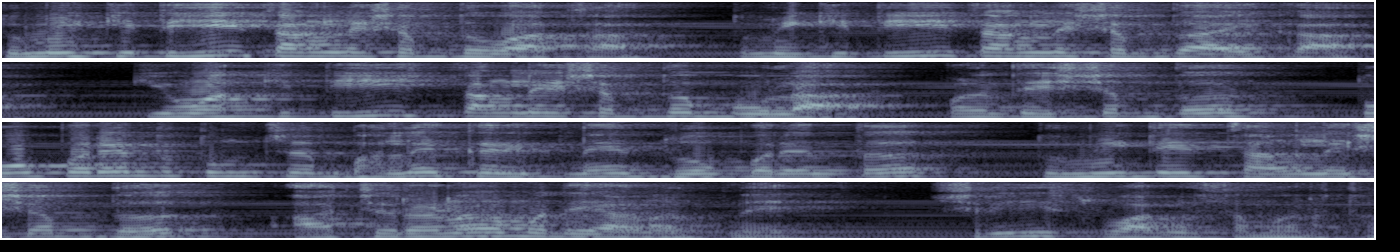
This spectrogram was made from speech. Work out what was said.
तुम्ही कितीही चांगले शब्द वाचा तुम्ही कितीही चांगले शब्द ऐका किंवा कितीही चांगले शब्द बोला पण ते शब्द तोपर्यंत तुमचे भले करीत नाही जोपर्यंत तुम्ही ते चांगले शब्द आचरणामध्ये आणत नाहीत. श्री स्वामी समर्थ.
